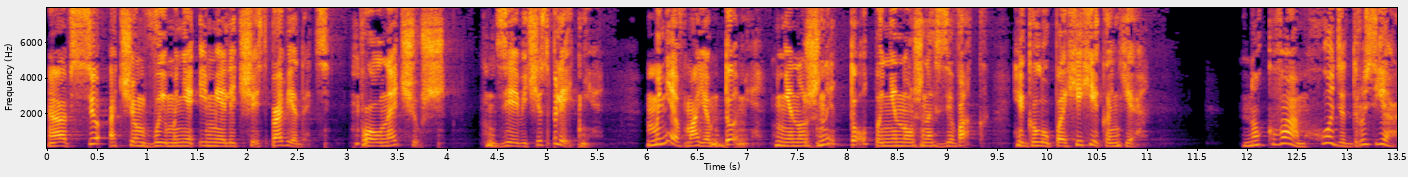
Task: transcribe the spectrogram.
А все, о чем вы мне имели честь поведать, полная чушь, девичьи сплетни. Мне в моем доме не нужны толпы ненужных зевак и глупое хихиканье. Но к вам ходят друзья.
